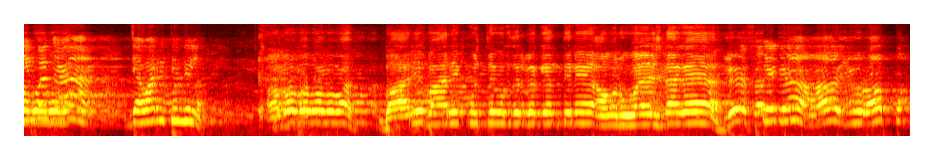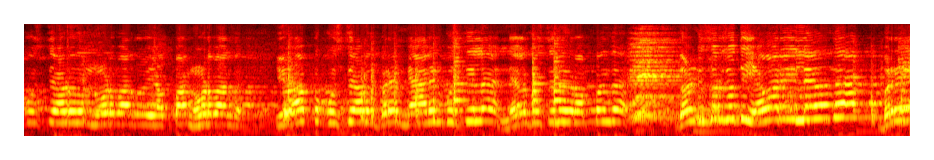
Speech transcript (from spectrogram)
ನಿಮ್ಮಂಗ ಜವಾರಿ ತಿಂದಿಲ್ಲ. ಬಾರಿ ಬಾರಿ ಕುಸ್ತಿ ಹೋಗ್ದಿರ್ಬೇಕಂತೀನಿ ಅವನ ವಯಸ್ಸಿನಾಗ. ಲೇ ಸತ್ಯ ಇವ್ರ ಅಪ್ಪ ಕುಸ್ತಿ ಆಡೋದು ನೋಡಬಾರ್ದು ಯಪ್ಪ ನೋಡಬಾರ್ದು. ಇವ್ರ ಅಪ್ಪ ಕುಸ್ತಿ ಆಡೋದು ಬರೇ ಮ್ಯಾಲಿನ ಕುಸ್ತಿ ಇಲ್ಲ ನೆಲ ಕುಸ್ತಿನ ಇವ್ರ ಅಪ್ಪಂದ. ಗಂಡಸರ ಜೊತೆ ಯಾವಾರ ಇಲ್ಲ ಬರೇ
